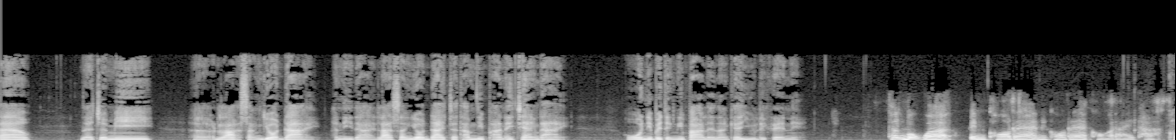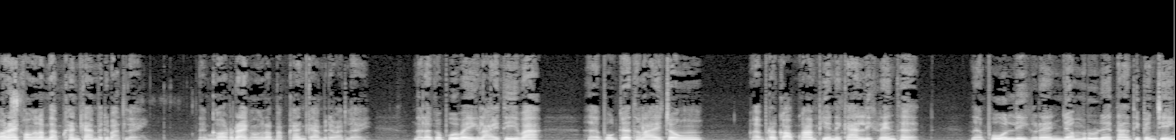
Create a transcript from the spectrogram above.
แล้วนะจะมีละสังโยชน์ได้ อันนี้ได้ละสังโยชน์ได้จะทำนิพพานให้แจ้งได้โอ้นี่ไปถึงนิพพานเลยนะแค่อยู่เล็กๆนี่ท่านบอกว่าเป็นข้อแรกในข้อแรกของอะไรคะข้อแรกของลำดับขั้นการปฏิบัติเลยข้อแรกของลำดับขั้นการปฏิบัติเลย แล้วก็พูดไว้อีกหลายที่ว่าพวกเธอทั้งหลายจงประกอบความเพียรในการหลีกเล่นเถิดนะผู้หลีกเล่นย่อมรู้ได้ตามที่เป็นจริง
